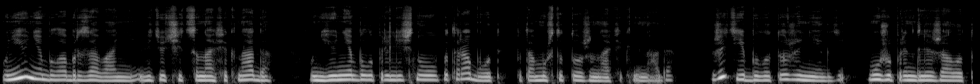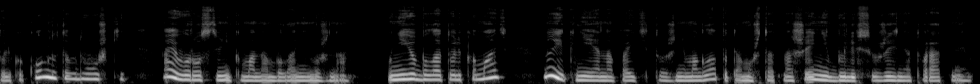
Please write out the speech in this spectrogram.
У нее не было образования, ведь учиться нафиг надо, у нее не было приличного опыта работы, потому что тоже нафиг не надо. Жить ей было тоже негде. Мужу принадлежала только комната в двушке, а его родственникам она была не нужна. У нее была только мать, ну и к ней она пойти тоже не могла, потому что отношения были всю жизнь отвратные.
